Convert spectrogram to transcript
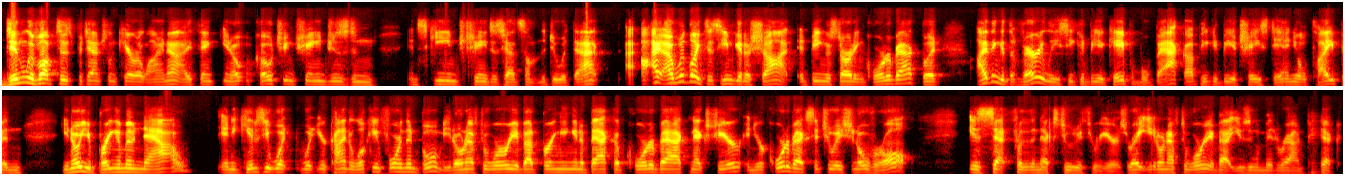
Didn't live up to his potential in Carolina. I think, you know, coaching changes and, and scheme changes had something to do with that. I, I would like to see him get a shot at being a starting quarterback, but I think at the very least he could be a capable backup. He could be a Chase Daniel type, and you know you bring him in now, and he gives you what what you're kind of looking for, and then boom, you don't have to worry about bringing in a backup quarterback next year, and your quarterback situation overall is set for the next two to three years, right? You don't have to worry about using a mid round pick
